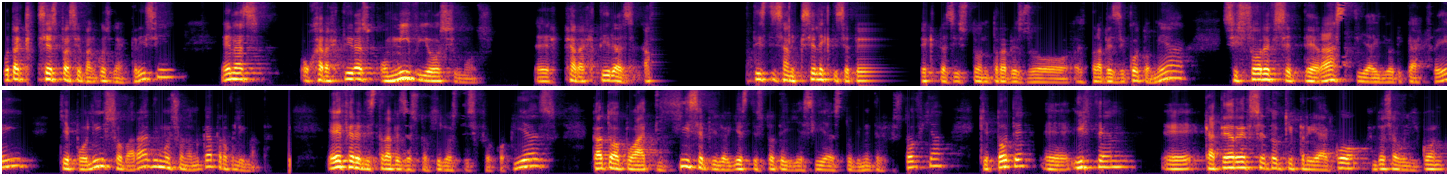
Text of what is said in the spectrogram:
Όταν ξέσπασε η παγκόσμια κρίση, ένας, ο χαρακτήρας, ο μη βιώσιμος ε, χαρακτήρας αυτής της ανεξέλεκτης επέκτασης στον τραπεζο, ε, τραπεζικό τομέα συσσόρευσε τεράστια ιδιωτικά χρέη και πολύ σοβαρά δημοσιονομικά προβλήματα. Έφερε τις τράπεζες στο χείλος της χρεοκοπίας, κάτω από ατυχείς επιλογές της τότε ηγεσίας του Δημήτρη Χριστόφια και τότε ε, ήρθε, ε, κατέρευσε το κυπριακό εντός αγωγικών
